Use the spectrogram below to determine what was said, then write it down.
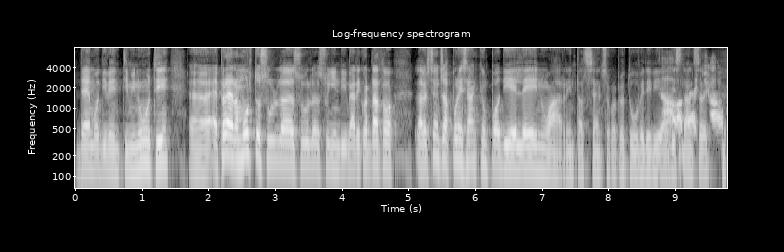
demo di 20 minuti, eh, però era molto sul, sul, sugli indie. Mi ha ricordato la versione giapponese anche un po' di LA Noir in tal senso, proprio tu vedevi no, a distanza vabbè, le,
